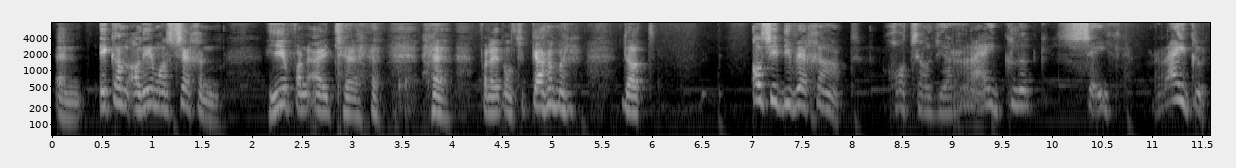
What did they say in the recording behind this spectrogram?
En ik kan alleen maar zeggen, hier vanuit, eh, vanuit onze kamer, dat als je die weg gaat, God zal je rijkelijk zegenen. Rijkelijk.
